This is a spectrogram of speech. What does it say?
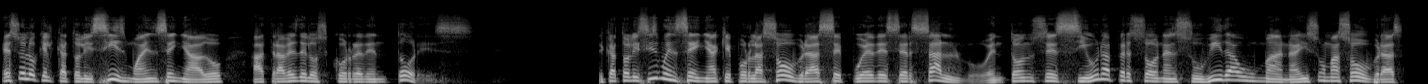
Eso es lo que el catolicismo ha enseñado a través de los corredentores. El catolicismo enseña que por las obras se puede ser salvo. Entonces, si una persona en su vida humana hizo más obras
